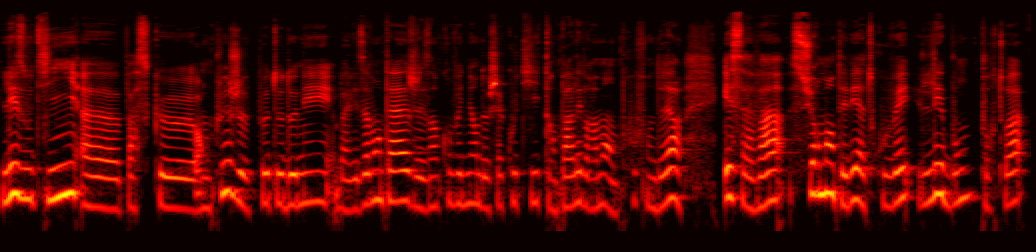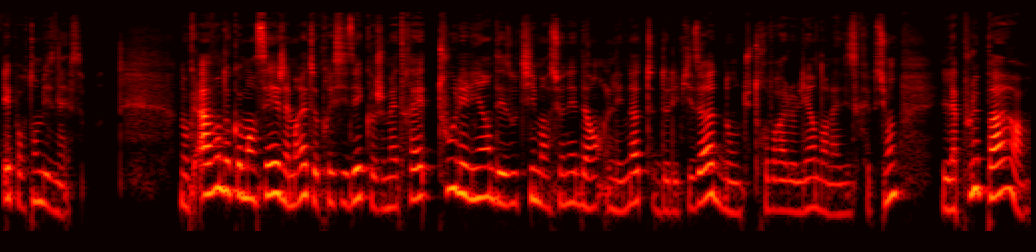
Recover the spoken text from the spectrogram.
les outils, parce que en plus je peux te donner bah, les avantages, les inconvénients de chaque outil, t'en parler vraiment en profondeur, et ça va sûrement t'aider à trouver les bons pour toi et pour ton business. Donc avant de commencer, j'aimerais te préciser que je mettrai tous les liens des outils mentionnés dans les notes de l'épisode, dont tu trouveras le lien dans la description. La plupart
